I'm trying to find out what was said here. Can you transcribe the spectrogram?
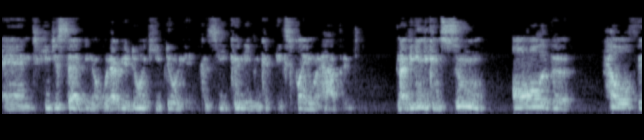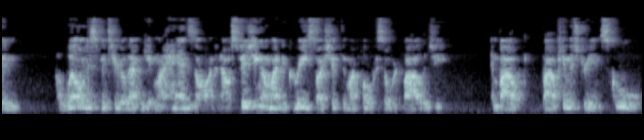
and he just said, you know, whatever you're doing, keep doing it, because he couldn't even explain what happened. And I began to consume all of the health and uh, wellness material that I can get my hands on, and I was finishing up my degree, so I shifted my focus over to biology and bio, biochemistry in school.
